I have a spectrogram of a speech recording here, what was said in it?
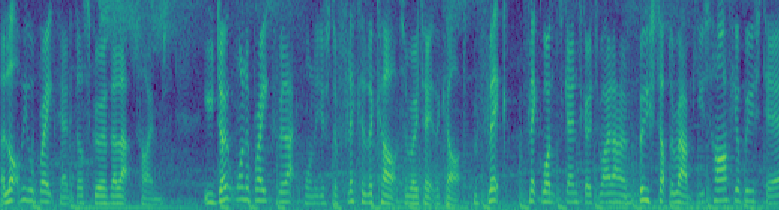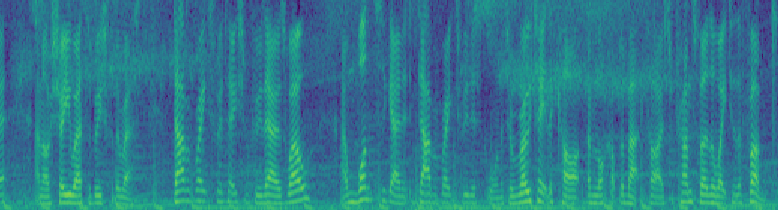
A lot of people brake there and it does screw over their lap times. You don't want to brake through that corner, just to flicker the kart to rotate the kart. And flick, flick once again to go to right hand and boost up the ramp. Use half your boost here, and I'll show you where to boost for the rest. Dab a brakes rotation through there as well. And once again, dab a brakes through this corner to rotate the kart and lock up the back tyres to transfer the weight to the front.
